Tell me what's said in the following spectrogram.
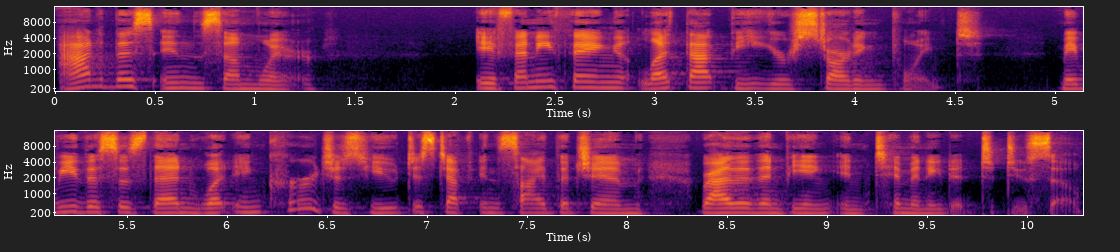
add this in somewhere. If anything, let that be your starting point. Maybe this is then what encourages you to step inside the gym rather than being intimidated to do so.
